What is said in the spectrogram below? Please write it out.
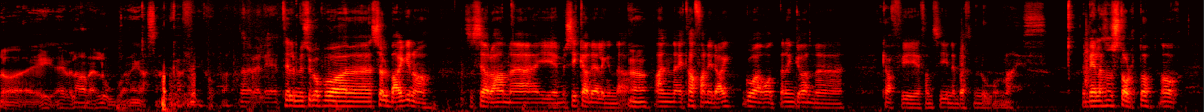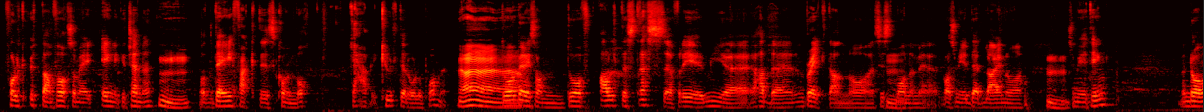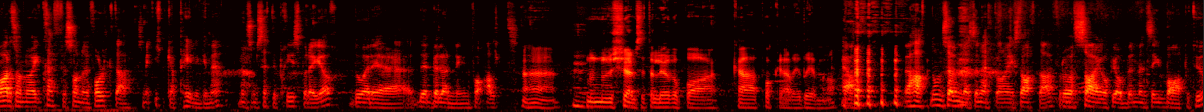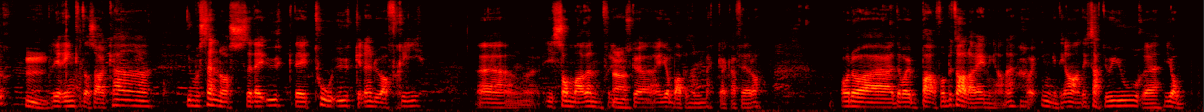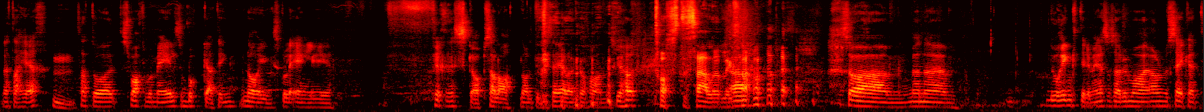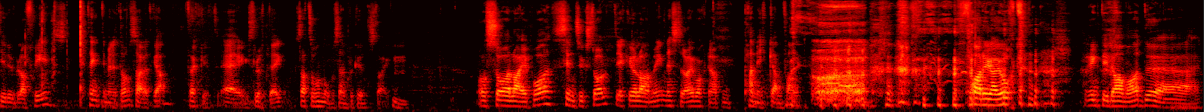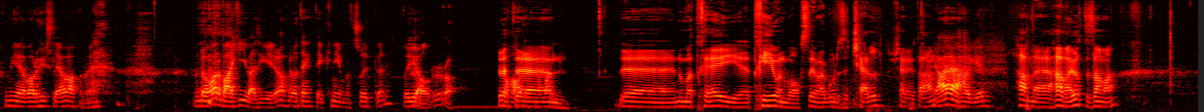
Da, jeg, jeg vil ha den logoen, jeg, altså. Kaffe i. Den er veldig... Til og med hvis du går på uh, Sølvberget nå, så ser du han uh, i musikkavdelingen der. Ja. Han, jeg traff han i dag. Går han rundt med den grønne kaffe fanzine button-logoen. Nice. Jeg blir litt sånn stolt da, når folk utenfor som jeg egentlig ikke kjenner, Mm. når de faktisk kommer bort. Jævlig kult det du holder på med. Ja, ja, ja. Da blir jeg sånn, da alt det stresset, fordi mye, jeg hadde en breakdown og siste Mm. måned med, var så mye deadline og Mm. så mye ting. Men da var det sånn, når jeg treffer sånne folk der, som jeg ikke har peiling med, men som setter pris på det jeg gjør, da er det, det er belønningen for alt. Ja, ja. Når, når du sjøl sitter og lurer på hva pokker er det jeg driver med nå. Ja. Jeg har hatt noen søvnløse netter når jeg startet, for da sa jeg opp jobben mens jeg var på tur. Mm. De ringte og sa, hva, du må sende oss de, uke, de to ukene du har fri eh, i sommeren, fordi Ja. du skal jobbe på en sånn møkkakafé da. Og da, det var jo bare for å betale regningene, og ingenting annet. Jeg satt jo og gjorde jobb, dette her. Mm. Satt og svarte på mails og booka ting når jeg skulle egentlig friske opp salaten, holdt jeg på å si, eller hva faen du skal gjøre. Toste salad, liksom. Så, um, men um, da ringte de meg og sa du må, ja, du må si hva tid du vil ha fri. Tenkte jeg meg litt om, sa jeg hva, fuck it, jeg slutter jeg. Satser 100% på kunst. Mm. Og så la jeg på, sinnssykt stolt, gikk jeg og la meg. Neste dag våkna jeg opp med panikkanfall. Hva hadde jeg gjort? Ringte jeg dama, du, hvor mye var det husleie var for noe? Men da var det bare å hive seg i det, for da tenkte jeg kniv mot strupen. Da gjør du det, da. Du vet, eh, det er nummer tre i eh, trioen vår, så det var godeste Kjell. Kjenner du til han? Ja, ja, herregud. Han, eh, han har gjort det samme.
